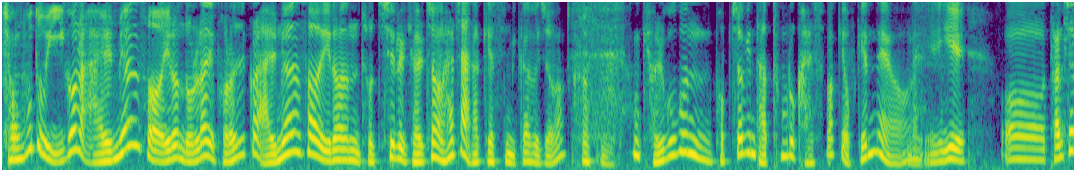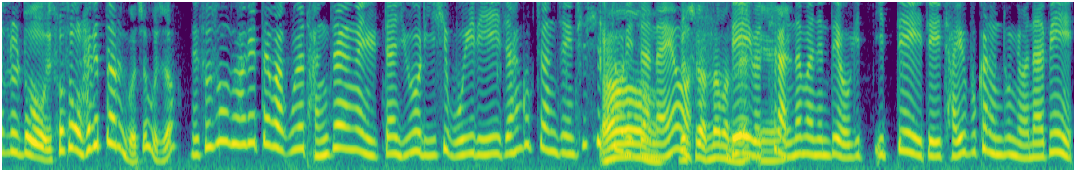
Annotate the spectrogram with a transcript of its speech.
정부도 이걸 알면서 이런 논란이 벌어질 걸 알면서 이런 조치를 결정을 하지 않았겠습니까? 그죠? 그렇습니다. 결국은 법적인 다툼으로 갈 수밖에 없겠네요. 네. 이게 어, 단체들도 소송을 하겠다는 거죠, 그죠? 네, 소송도 하겠다고 하고요. 당장은 일단 6월 25일이 이제 한국전쟁 70돌이잖아요. 아, 며칠 안 남았네. 네, 며칠 예. 안 남았는데 여기 이때 이제 자유북한운동연합이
